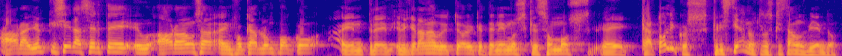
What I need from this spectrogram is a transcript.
Ahora, yo quisiera hacerte, ahora vamos a enfocarlo un poco entre el gran auditorio que tenemos, que somos eh, católicos, cristianos, los que estamos viendo.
